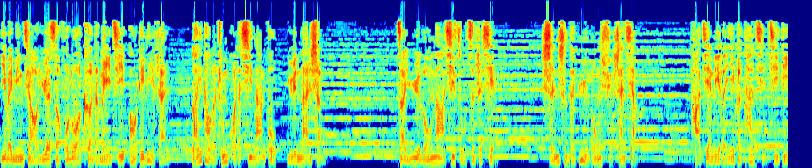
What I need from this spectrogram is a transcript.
一位名叫约瑟夫·洛克的美籍奥地利人来到了中国的西南部云南省，在玉龙纳西族自治县。神圣的玉龙雪山下，他建立了一个探险基地，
